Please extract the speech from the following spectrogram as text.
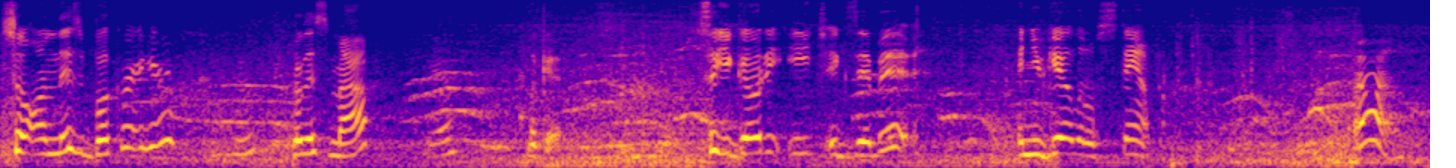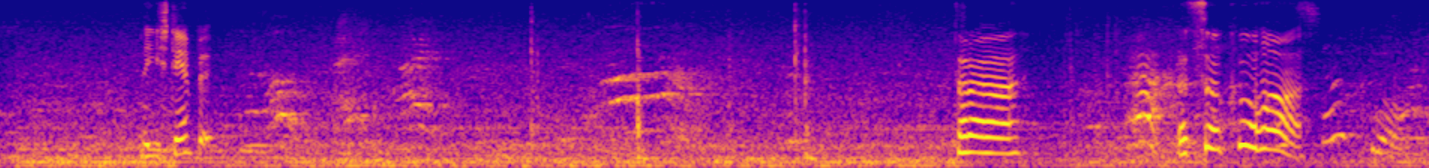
So on this book right here, or this map, Yeah. look it. So you go to each exhibit and you get a little stamp. Ah. Then you stamp it. Ta-da! That's so cool, huh? So cool.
